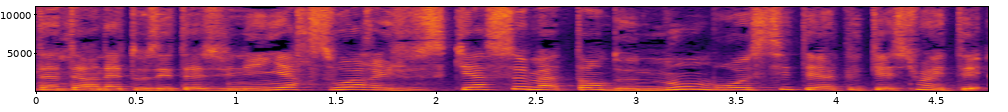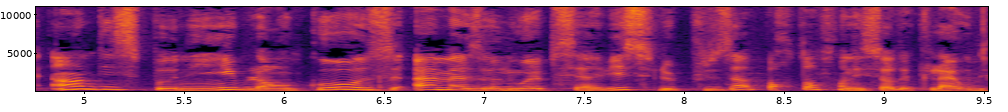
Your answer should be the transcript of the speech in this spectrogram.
d'Internet aux États-Unis hier soir et jusqu'à ce matin, de nombreux sites et applications étaient indisponibles en cause Amazon Web Service, le plus important fournisseur de cloud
